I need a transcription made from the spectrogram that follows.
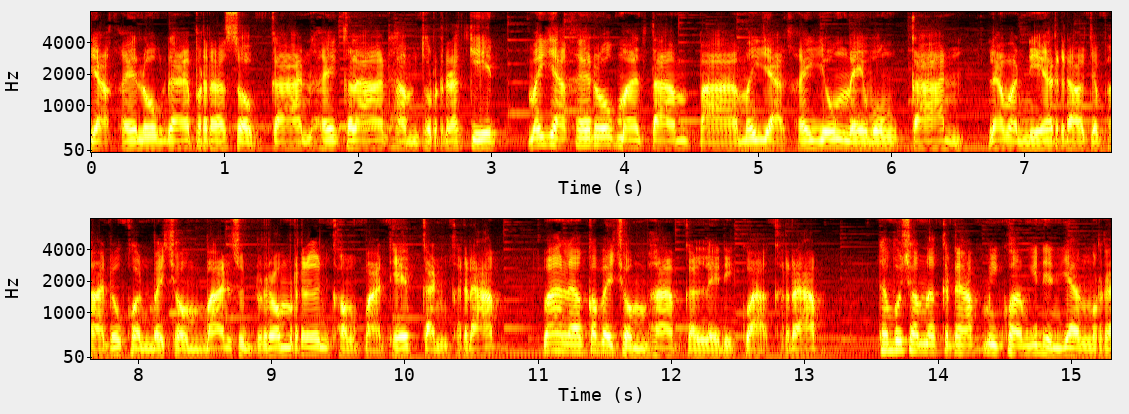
อยากให้ลูกได้ประสบการณ์ ให้กล้าทำธุรกิจ ไม่อยากให้ลูกมาตามป่า ไม่อยากให้ยุ่งในวงการ และวันนี้เราจะพาทุกคนไปชมบ้านสุดร่มรื่นของป่าเทพกันครับ ว่าแล้วก็ไปชมภาพกันเลยดีกว่าครับท่านผู้ชมนะครับ มีความคิดเห็นอย่างไร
